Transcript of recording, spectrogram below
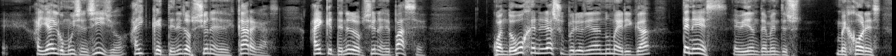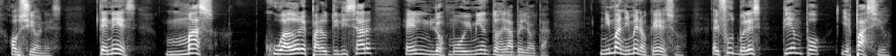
eh, hay algo muy sencillo, hay que tener opciones de descargas hay que tener opciones de pase. Cuando vos generás superioridad numérica, tenés evidentemente mejores opciones. Tenés más jugadores para utilizar en los movimientos de la pelota. Ni más ni menos que eso. El fútbol es tiempo y espacio.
